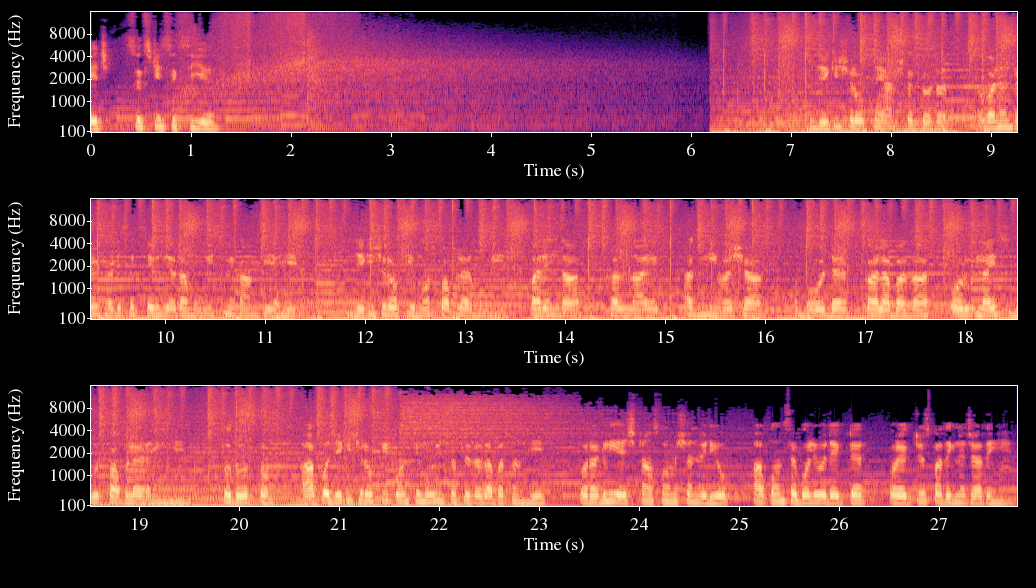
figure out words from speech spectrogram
age 66 year Jackie Shroff ने आज तक टोटल 136 से भी ज़्यादा मूवीज़ में काम किया है जेकी श्रॉफ की मोस्ट पॉपुलर मूवीज परिंदा खलनायक अग्निवशा बॉर्डर काला बाजार और लाइफ गुड पॉपुलर रही हैं तो दोस्तों आपको जेकी श्रॉफ की कौन सी मूवी सबसे ज़्यादा पसंद है और अगली एज ट्रांसफॉर्मेशन वीडियो आप कौन से बॉलीवुड एक्टर और एक्ट्रेस पर देखना चाहते हैं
